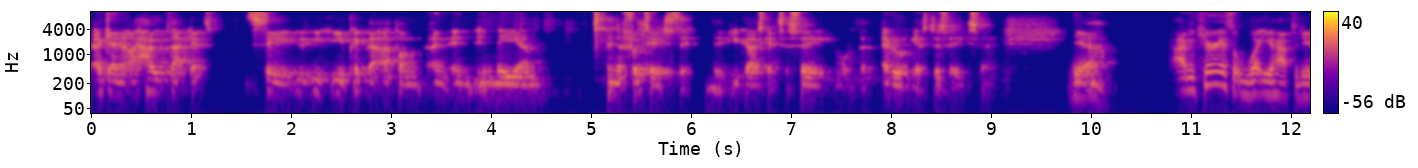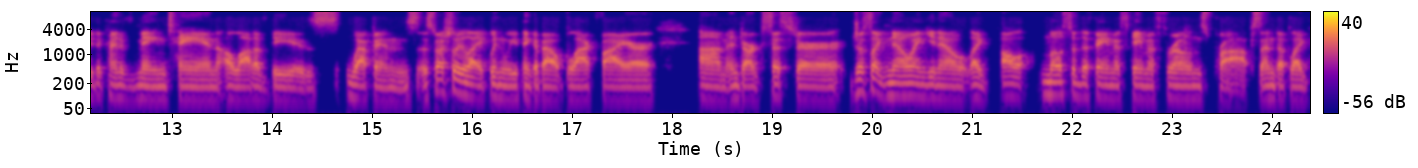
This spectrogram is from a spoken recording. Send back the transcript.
again, I hope that gets see you, you pick that up on in in, in the um, in the footage that, that you guys get to see or that everyone gets to see. So, yeah. I'm curious what you have to do to kind of maintain a lot of these weapons, especially like when we think about Blackfire um, and Dark Sister, just like knowing, you know, like all most of the famous Game of Thrones props end up like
